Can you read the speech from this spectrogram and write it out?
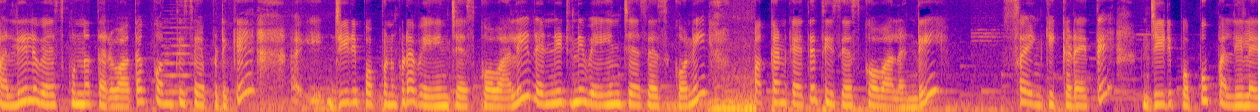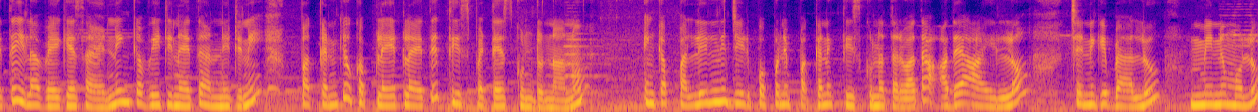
పల్లీలు వేసుకున్న తర్వాత కొంతసేపటికే జీడిపప్పును కూడా వేయించేసుకోవాలి. రెండింటిని వేయించేసేసుకొని పక్కనకైతే తీసేసుకోవాలండి. సో ఇంక ఇక్కడైతే జీడిపప్పు పల్లీలు అయితే ఇలా వేగేసాయండి ఇంకా వీటిని అయితే అన్నిటినీ పక్కనకి ఒక ప్లేట్లో అయితే తీసి పెట్టేసుకుంటున్నాను. ఇంకా పల్లీల్ని జీడిపప్పుని పక్కనకి తీసుకున్న తర్వాత అదే ఆయిల్లో శనగబ్యాళ్ళు మినుములు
